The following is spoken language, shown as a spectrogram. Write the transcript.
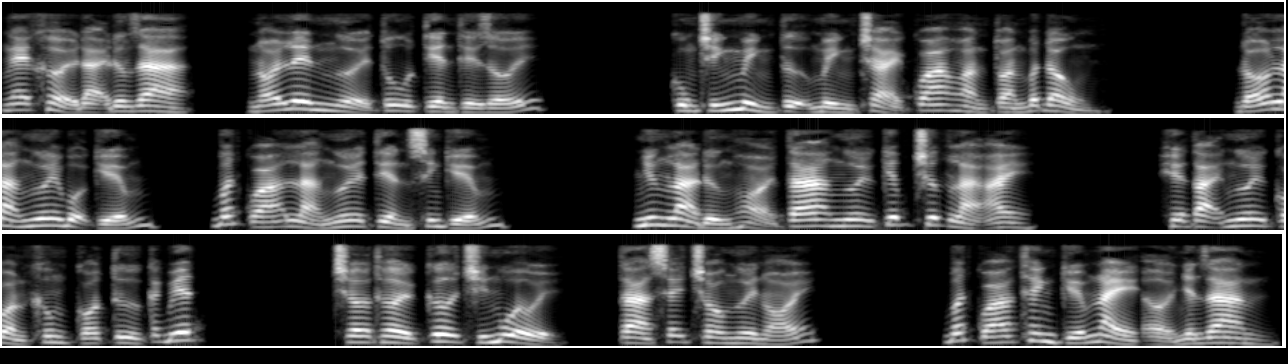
nghe khởi đại đương ra, nói lên người tu tiên thế giới. Cùng chính mình tự mình trải qua hoàn toàn bất đồng. Đó là ngươi bội kiếm, bất quá là ngươi tiền sinh kiếm. Nhưng là đừng hỏi ta ngươi kiếp trước là ai. Hiện tại ngươi còn không có tư cách biết. Chờ thời cơ chín muồi, ta sẽ cho ngươi nói. Bất quá thanh kiếm này ở nhân gian,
